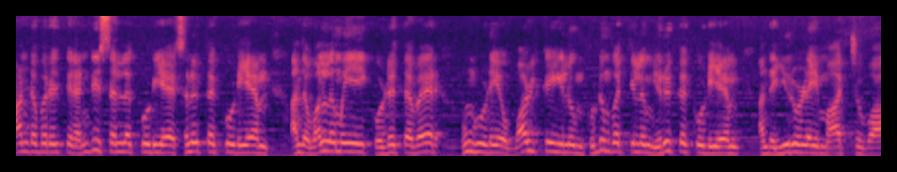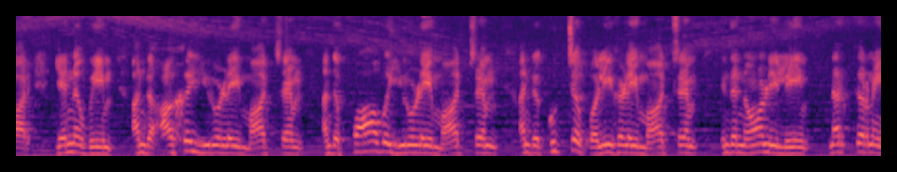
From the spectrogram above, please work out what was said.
ஆண்டவருக்கு நன்றி செல்லக்கூடிய செலுத்தக்கூடிய அந்த வல்லமையை கொடுத்தவர் உங்களுடைய வாழ்க்கையிலும் குடும்பத்திலும் இருக்கக்கூடிய அந்த இருளை மாற்றுவார். எனவே அந்த அக இருளை மாற்ற அந்த பாவ இருளை மாற்ற அந்த குற்ற பலிகளை மாற்ற இந்த நாளிலே நற்கரணை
